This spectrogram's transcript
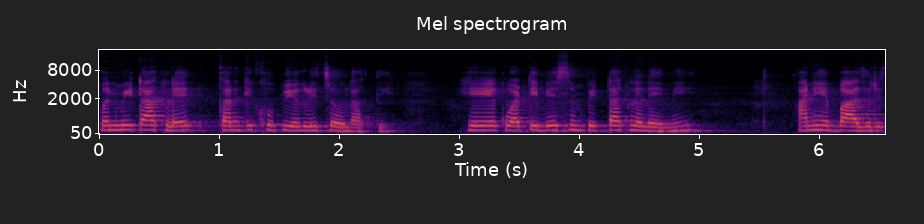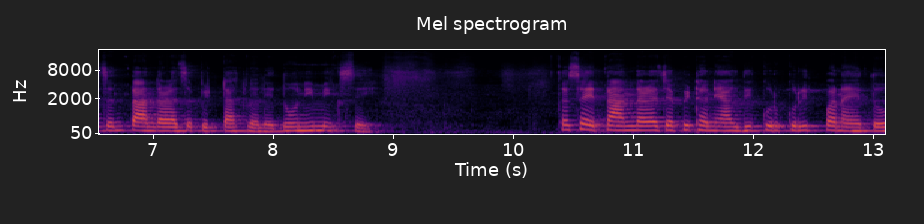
पण मी टाकले आहेत कारण की खूप वेगळी चव लागते. हे एक वाटी बेसन पीठ टाकलेलं आहे मी. आणि हे बाजरीचं आणि तांदळाचं पीठ टाकलेलं आहे. दोन्ही मिक्स आहे. कसं आहे? तांदळाच्या पिठाने अगदी कुरकुरीतपणा येतो.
